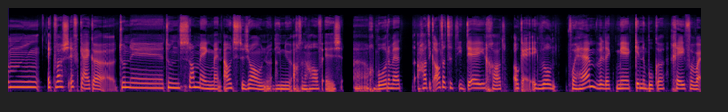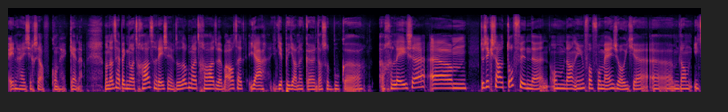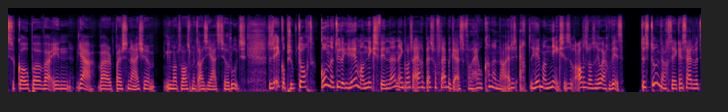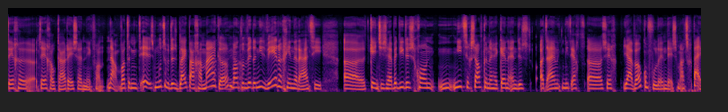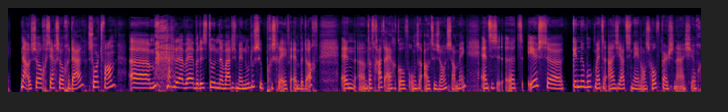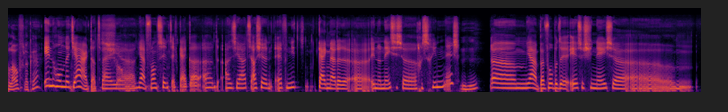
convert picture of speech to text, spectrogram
um, ik was... Even kijken. Toen, uh, toen Samming, mijn oudste zoon... die nu 8,5 is, uh, geboren werd... had ik altijd het idee gehad... oké, okay, ik wil voor hem wil ik meer kinderboeken geven waarin hij zichzelf kon herkennen. Want dat heb ik nooit gehad. Reza heeft dat ook nooit gehad. We hebben altijd, ja, Jip en Janneke en dat soort boeken uh, gelezen. Um, dus ik zou het tof vinden om dan in ieder geval voor mijn zoontje um, dan iets te kopen waarin, ja, waar een personage iemand was met Aziatische roots. Dus ik op zoektocht kon natuurlijk helemaal niks vinden. En ik was eigenlijk best wel flabbergasted van, hey, hoe kan dat nou? Er is echt helemaal niks. Dus alles was heel erg wit. Dus toen dacht ik, en zeiden we tegen, tegen elkaar, Reza en ik, van... nou, wat er niet is, moeten we dus blijkbaar gaan maken. Ja, ja. Want we willen niet weer een generatie uh, kindjes hebben... die dus gewoon niet zichzelf kunnen herkennen... en dus uiteindelijk niet echt uh, zich ja, welkom voelen in deze maatschappij. Nou, zo gezegd, zo gedaan. Soort van. Um, we hebben dus toen uh, Waar is mijn noedelsoep geschreven en bedacht. En um, dat gaat eigenlijk over onze oudste zoon, Samming. En het is het eerste kinderboek met een Aziatisch-Nederlands hoofdpersonage. Ongelooflijk, hè? In 100 jaar dat wij... Uh, ja, van sinds, even kijken, uh, de Aziatische... Als je even niet kijkt naar de Indonesische geschiedenis... Mm -hmm. Um, ja, bijvoorbeeld de eerste Chinese uh,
